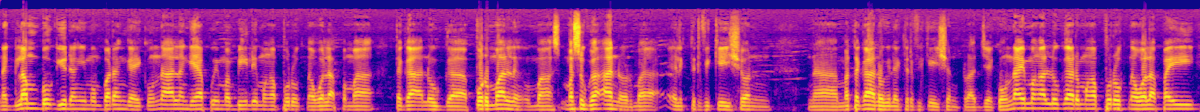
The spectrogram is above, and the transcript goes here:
naglambog yun ang imong barangay kung naa lang gihapon mabili mga purok na wala pa matagaan og ah, formal mas- masugaan or ma electrification na matagaan og electrification project. Kung naay mga lugar mga purok na wala pay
